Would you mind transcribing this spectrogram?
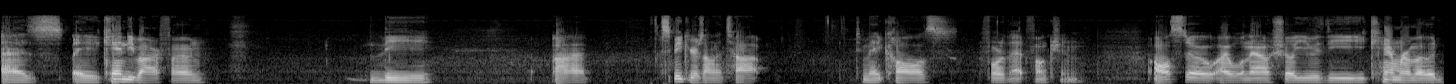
as a candy bar phone. The uh, speakers on the top to make calls for that function. Also, I will now show you the camera mode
